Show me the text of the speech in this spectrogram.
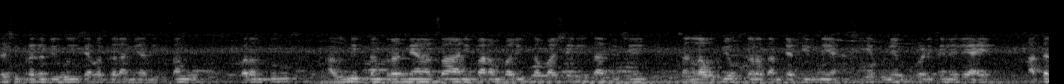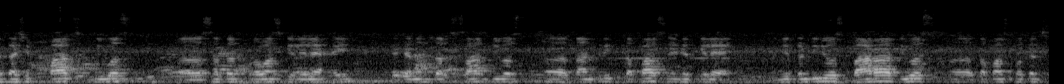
जशी प्रगती होईल त्याबद्दल आम्ही अधिक सांगू. परंतु आधुनिक तंत्रज्ञानाचा आणि पारंपरिक तपासशैलीचा अतिशय चांगला उपयोग करत आमच्या टीमने हे गुन्हे उघड केलेले आहेत. आता असे पाच दिवस सतत प्रवास केलेले आहे त्याच्यानंतर सात दिवस तांत्रिक तपास याच्यात केले आहे. म्हणजे कंटिन्युअस बारा दिवस तपास पथक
